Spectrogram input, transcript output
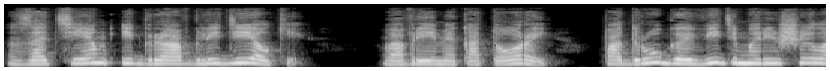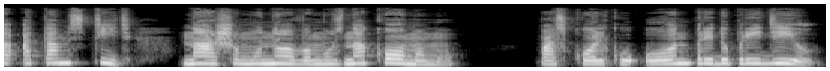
Затем игра в гляделки, во время которой подруга, видимо, решила отомстить нашему новому знакомому поскольку он предупредил.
